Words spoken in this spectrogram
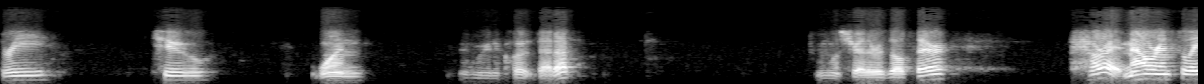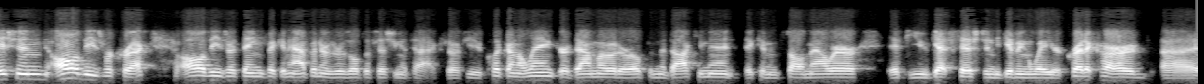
three, two, one, and we're gonna close that up. And we'll share the results there. All right, malware installation, all of these were correct. All of these are things that can happen as a result of phishing attacks. So if you click on a link or download or open the document, it can install malware. If you get phished into giving away your credit card uh,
